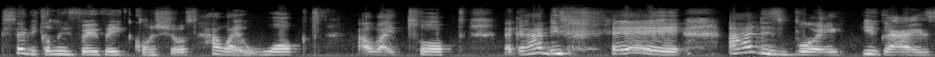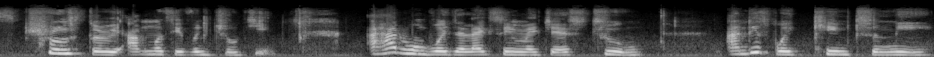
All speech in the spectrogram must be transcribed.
I started becoming very very conscious. How i walked how i talked. Like i had this hey i had this boy. You guys true story. I'm not even joking I had one boy that likes chest too. And this boy came to me.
